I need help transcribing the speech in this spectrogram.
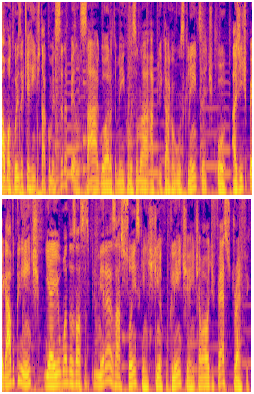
É, uma coisa que a gente tá começando a pensar agora também, começando a aplicar com alguns clientes, é tipo, a gente pegava o cliente e aí uma das nossas primeiras ações que a gente tinha com o cliente, a gente chamava de fast traffic,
